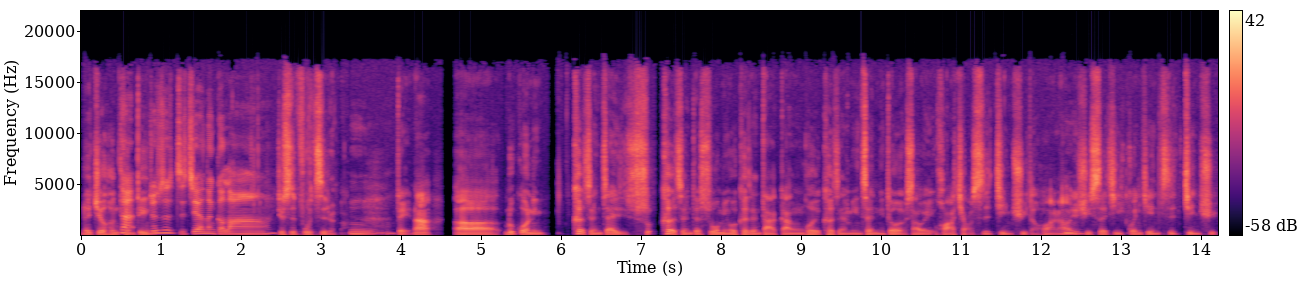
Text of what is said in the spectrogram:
那就很肯定，就是直接那个啦，就是复制了嘛。嗯，对。那呃，如果你课程在说课程的说明或课程大纲或者课程的名称，你都有稍微花巧思进去的话，然后也去设计关键字进去，嗯、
